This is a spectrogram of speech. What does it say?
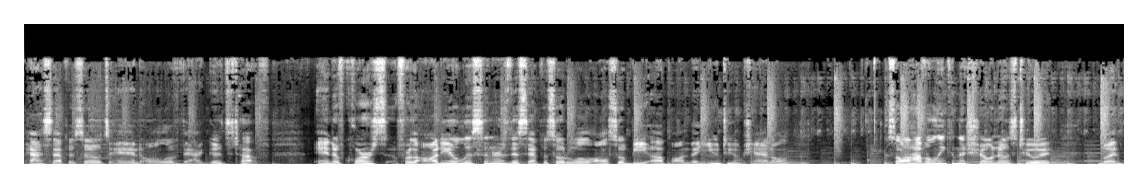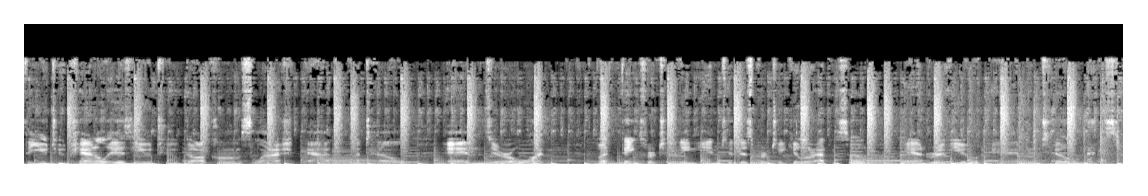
past episodes, and all of that good stuff. And of course, for the audio listeners, this episode will also be up on the YouTube channel. So I'll have a link in the show notes to it, but the YouTube channel is youtube.com slash at patel n01. But thanks for tuning into this particular episode and review, and until next time.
